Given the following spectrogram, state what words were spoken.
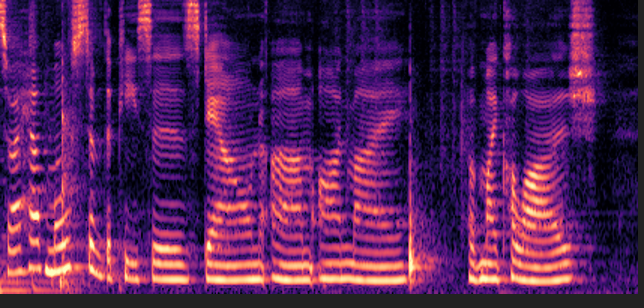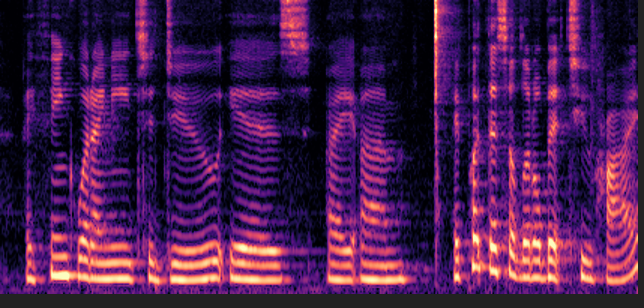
So I have most of the pieces down um, on my, of my collage. I think what I need to do is I, um, I put this a little bit too high,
